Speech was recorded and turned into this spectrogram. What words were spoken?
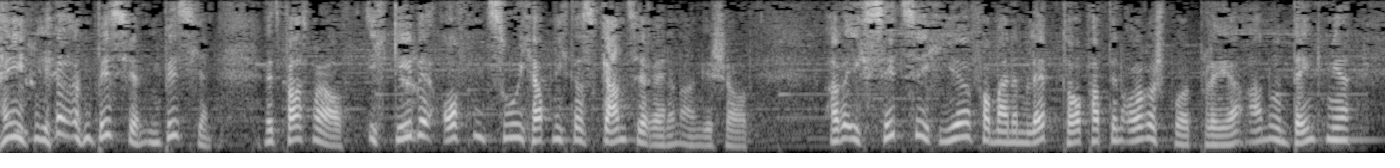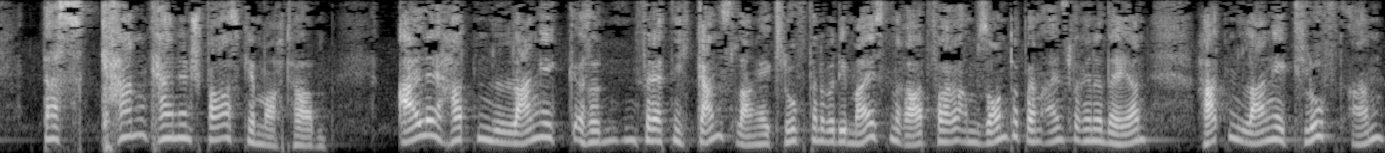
Nein, ja, ein bisschen, ein bisschen. Jetzt pass mal auf. Ich gebe offen zu, ich habe nicht das ganze Rennen angeschaut. Aber ich sitze hier vor meinem Laptop, habe den Eurosport-Player an und denke mir, das kann keinen Spaß gemacht haben. Alle hatten lange, also vielleicht nicht ganz lange Kluft an, aber die meisten Radfahrer am Sonntag beim Einzelrennen der Herren hatten lange Kluft an.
